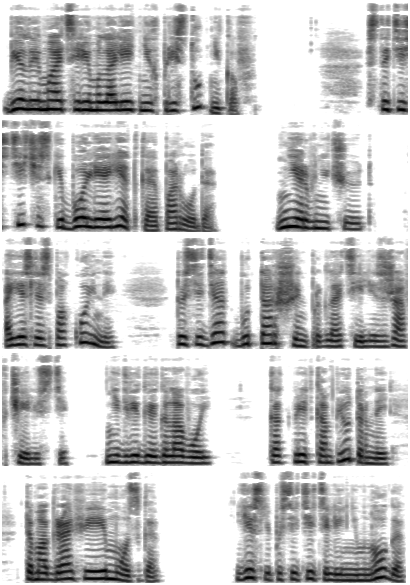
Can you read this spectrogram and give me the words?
Белые матери малолетних преступников — статистически более редкая порода. Нервничают, а если спокойны, то сидят, будто аршин проглотили, сжав челюсти, не двигая головой, как перед компьютерной томографией мозга. Если посетителей немного,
